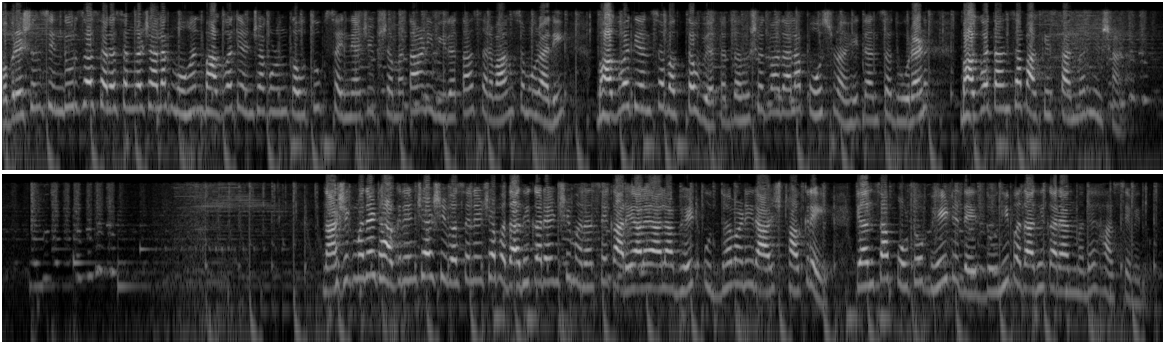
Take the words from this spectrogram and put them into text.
ऑपरेशन सिंदूरचा सरसंघचालक मोहन भागवत यांच्याकडून कौतुक सैन्याची क्षमता आणि वीरता सर्वांसमोर आली. भागवत यांचं वक्तव्य तर दहशतवादाला पोचणं हे त्यांचं धोरण भागवतांचा पाकिस्तानवर निशाणा. नाशिकमध्ये ठाकरेंच्या शिवसेनेच्या पदाधिकाऱ्यांची मनसे कार्यालयाला भेट उद्धव आणि राज ठाकरे यांचा फोटो भेट देत दोन्ही पदाधिकाऱ्यांमध्ये हास्यविनोद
